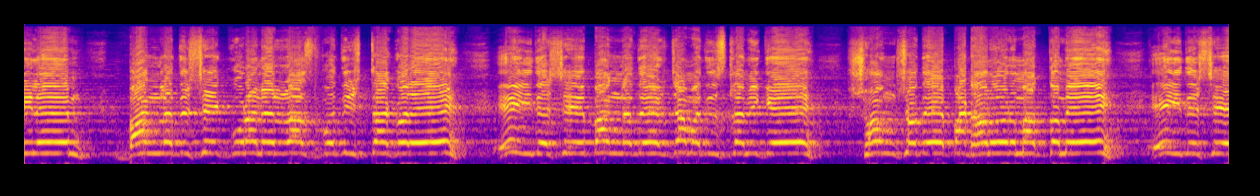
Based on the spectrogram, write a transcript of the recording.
মিলে বাংলাদেশে কোরআনের রাজ প্রতিষ্ঠা করে এই দেশে বাংলাদেশ জামাত ইসলামীকে সংসদে পাঠানোর মাধ্যমে এই দেশে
